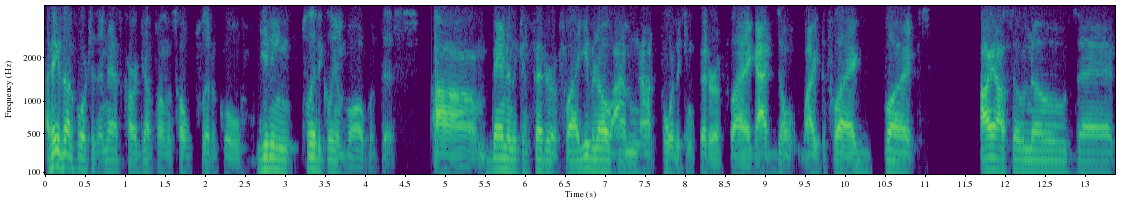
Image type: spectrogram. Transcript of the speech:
I think it's unfortunate that NASCAR jumped on this whole political, getting politically involved with this, um, banning the Confederate flag. Even though I'm not for the Confederate flag, I don't like the flag, but I also know that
